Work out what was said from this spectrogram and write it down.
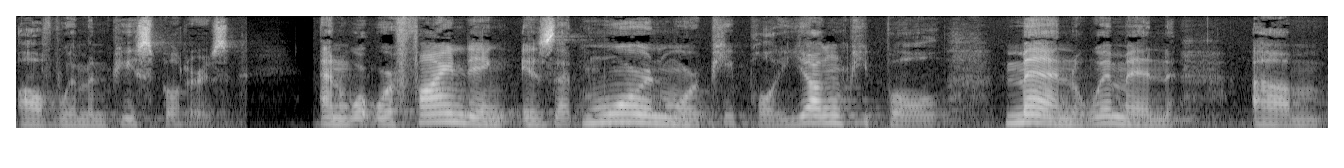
of women peace builders. And what we're finding is that more and more people, young people, men, women, um,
